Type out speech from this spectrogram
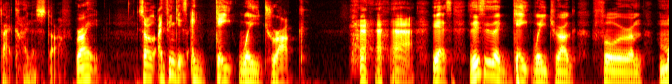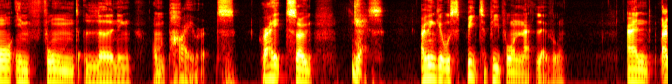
that kind of stuff, right? So I think it's a gateway drug. yes, this is a gateway drug for um, more informed learning on pirates, right? So, yes, I think it will speak to people on that level. And uh,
